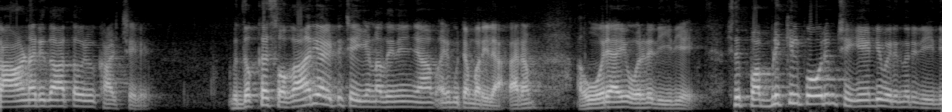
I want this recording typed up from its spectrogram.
കാണരുതാത്ത ഒരു കാഴ്ചയിൽ ഇതൊക്കെ സ്വകാര്യമായിട്ട് ചെയ്യണതിന് ഞാൻ അതിന് കുറ്റം പറയില്ല. കാരണം ഓരായി ഓരുടെ രീതിയായി. പക്ഷെ ഇത് പബ്ലിക്കിൽ പോലും ചെയ്യേണ്ടി വരുന്നൊരു രീതി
